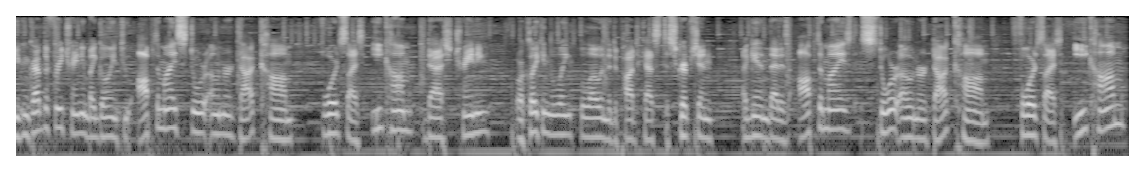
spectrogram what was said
You can grab the free training by going to optimizestoreowner.com forward slash ecom dash training or clicking the link below in the podcast description. Again, that is optimizedstoreowner.com forward slash ecom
